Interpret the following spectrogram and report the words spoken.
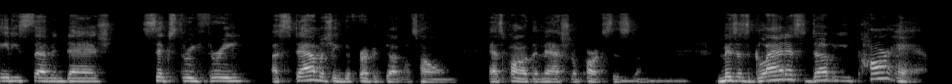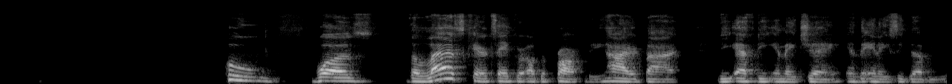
87-633, establishing the Frederick Douglass Home as part of the National Park System, Mrs. Gladys W. Parham, who was the last caretaker of the property hired by the FDMHA and the NACW,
